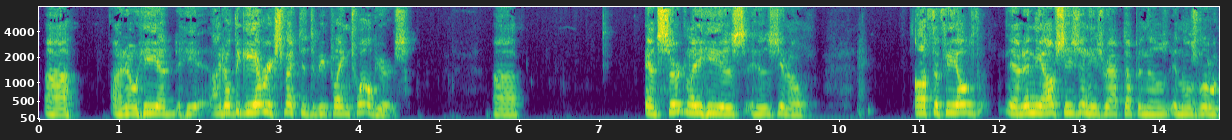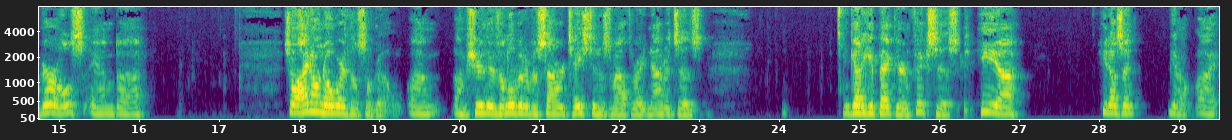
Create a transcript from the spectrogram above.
Uh, I know he had he. I don't think he ever expected to be playing twelve years. Uh, and certainly he is is you know off the field and in the off season he's wrapped up in those in those little girls and uh, so I don't know where this will go. Um, I'm sure there's a little bit of a sour taste in his mouth right now that says, "You got to get back there and fix this." He uh, he doesn't, you know. Uh,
